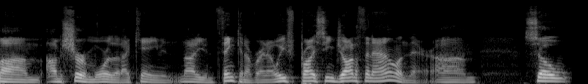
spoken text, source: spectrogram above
Um, I'm sure more that I can't even, not even thinking of right now. We've probably seen Jonathan Allen there. Um, so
